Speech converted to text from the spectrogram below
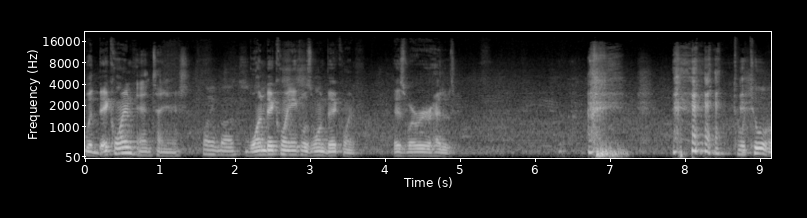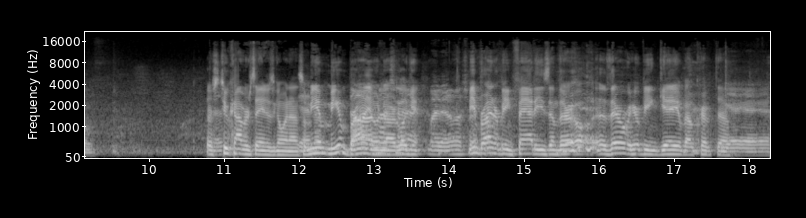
with Bitcoin. in ten years? Twenty bucks. One Bitcoin equals one Bitcoin, is where we were headed. Two, two of them. There's two conversations going on. So Yeah, me no. and me and Brian not are looking. to- my bad, Me and trying Brian are being fatties, and they're uh, they're over here being gay about crypto. Yeah, yeah, yeah.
